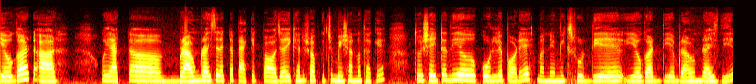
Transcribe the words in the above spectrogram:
ইয়োগার্ট আর ওই একটা ব্রাউন রাইসের একটা প্যাকেট পাওয়া যায়, এখানে সব কিছু মেশানো থাকে। তো সেইটা দিয়ে করলে পরে মানে মিক্স ফ্রুট দিয়ে ইয়োগার্ট দিয়ে ব্রাউন রাইস দিয়ে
